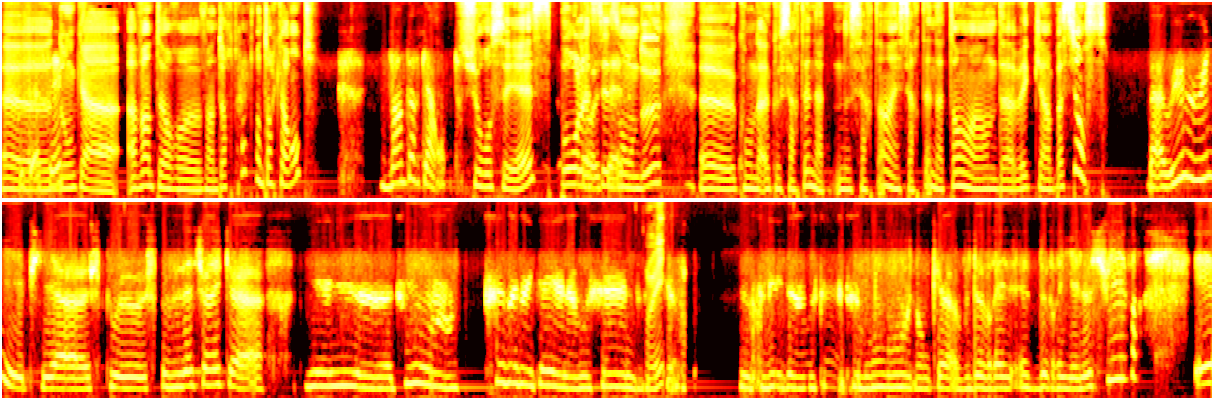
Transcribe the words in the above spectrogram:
euh, à donc à, à 20h 20h30 20h40 20h40. sur OCS pour la OCS. saison 2 euh, qu'on a que certaines certains et certaines attendent avec impatience. Bah oui, oui, oui. Et puis, euh, je, peux, je peux vous assurer qu'il y a eu euh, toujours un très bon accueil à La Rochelle. Oui. le public de La Rochelle a très bon donc vous devrez, devriez le suivre. Et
